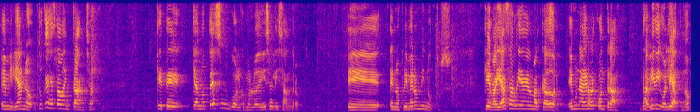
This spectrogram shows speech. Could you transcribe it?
Emiliano, tú que has estado en cancha, que, te, que anotes un gol, como lo dice Lisandro, eh, en los primeros minutos, que vayas arriba en el marcador, es una guerra contra David y Goliat, ¿no?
